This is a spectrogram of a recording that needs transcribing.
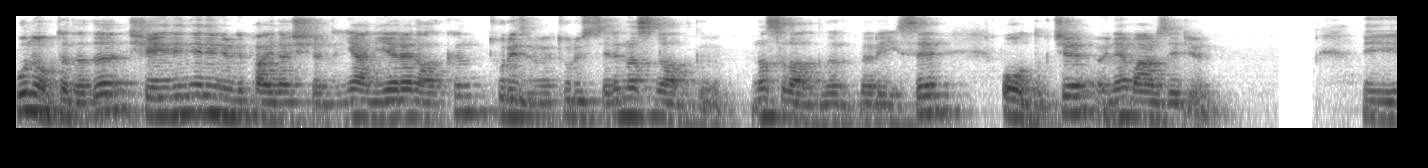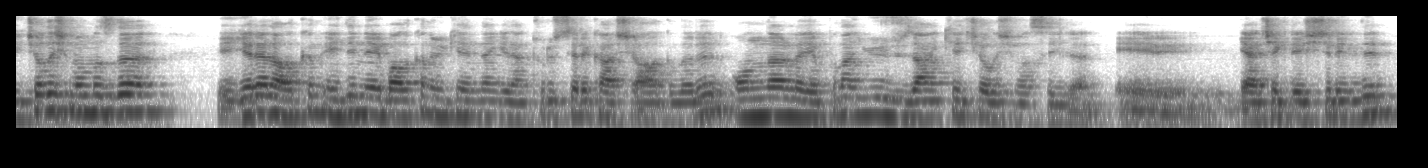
Bu noktada da şehrin en önemli paydaşlarını yani yerel halkın turizm ve turistleri nasıl algı nasıl algıladıkları ise oldukça önem arz ediyor. Ee, çalışmamızda e, yerel halkın Edirne Balkan ülkelerinden gelen turistlere karşı algıları onlarla yapılan yüz yüze anket çalışmasıyla e, gerçekleştirildi.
